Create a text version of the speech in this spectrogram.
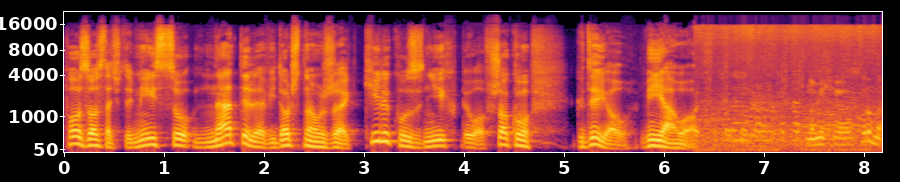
pozostać w tym miejscu na tyle widoczną, że kilku z nich było w szoku, gdy ją mijało. No mi się trudno.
